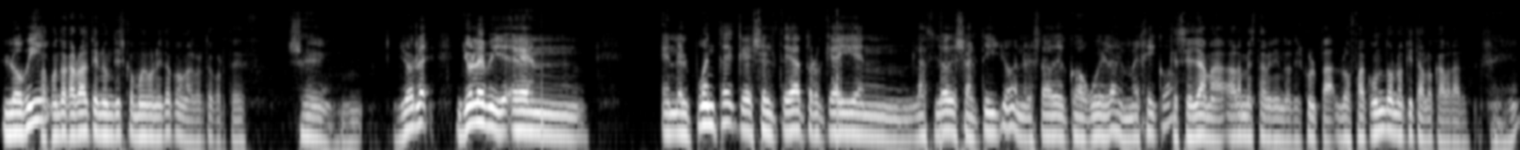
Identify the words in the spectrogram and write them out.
lo vi. Facundo Cabral tiene un disco muy bonito con Alberto Cortés. Sí. Yo le, yo le vi en, en El Puente, que es el teatro que hay en la ciudad de Saltillo, en el estado de Coahuila, en México. Que se llama, ahora me está viniendo, disculpa, Lo Facundo no quita lo Cabral. Sí.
